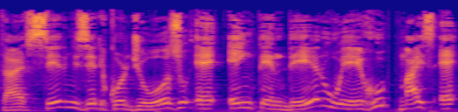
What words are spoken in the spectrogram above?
tá? Ser misericordioso é entender o erro, mas é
